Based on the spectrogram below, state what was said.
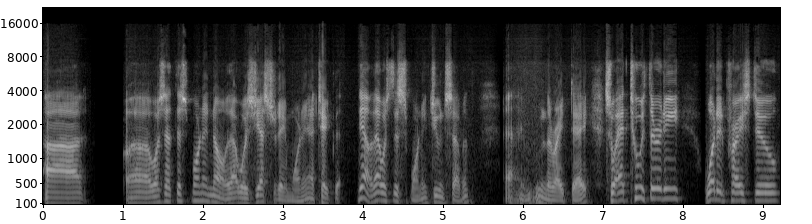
Uh, uh, was that this morning? No, that was yesterday morning. I take that. Yeah, that was this morning, June 7th, uh, the right day. So at 2:30, what did price do?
